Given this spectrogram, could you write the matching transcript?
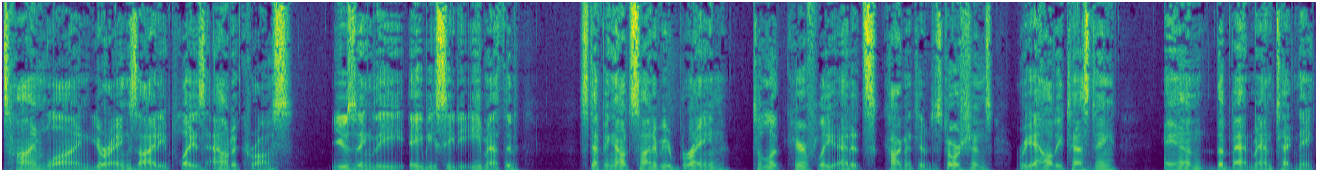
timeline your anxiety plays out across, using the ABCDE method, stepping outside of your brain to look carefully at its cognitive distortions, reality testing, and the Batman technique.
